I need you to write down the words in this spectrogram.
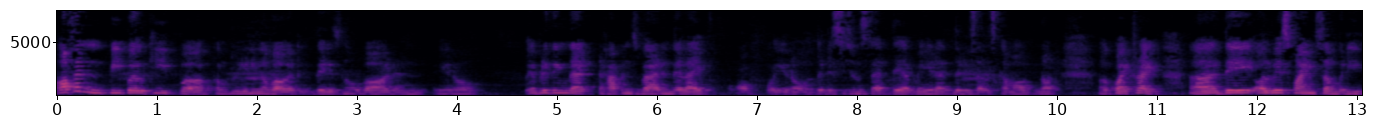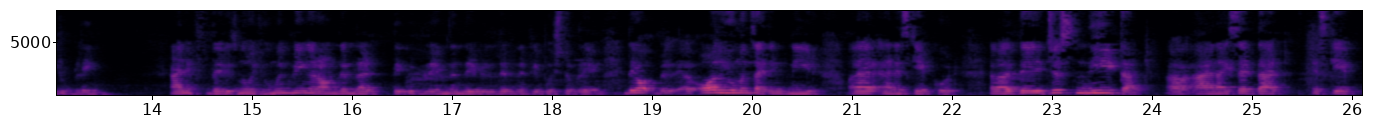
often people keep uh, complaining about there is no God and you know everything that happens bad in their life of you know the decisions that they have made and the results come out not uh, quite right. Uh, they always find somebody to blame. And if there is no human being around them that they could blame then they will definitely push the blame. They all, humans i think need uh, an scapegoat uh, they just need that. Uh, and i said that escape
